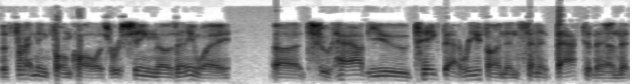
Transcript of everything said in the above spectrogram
the threatening phone call, as we're seeing those anyway, uh, to have you take that refund and send it back to them that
